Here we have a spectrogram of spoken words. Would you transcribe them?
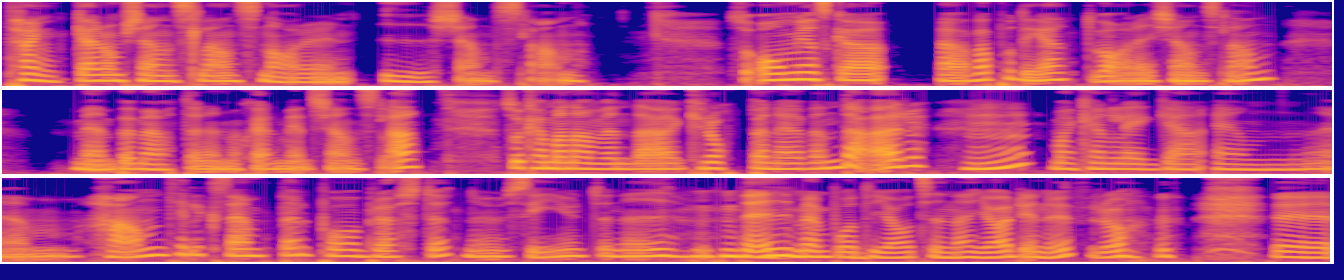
tankar om känslan snarare än i känslan. Så om jag ska öva på det, att vara i känslan, men bemöta den med självmedkänsla, så kan man använda kroppen även där. Mm. Man kan lägga en um, hand till exempel på bröstet. Nu ser ju inte ni mig, men både jag och Tina gör det nu för att uh,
